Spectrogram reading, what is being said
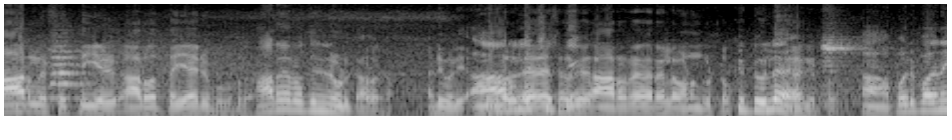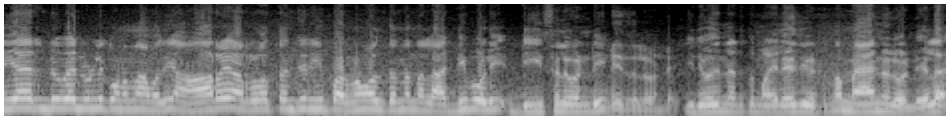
ആറ് ലക്ഷത്തി അറുപത്തയ്യായിരം രൂപ കൊടുക്കാം. ആറ് അറുപത്തഞ്ചിന് കൊടുക്കാം. അടിപൊളി. ആറ് ലക്ഷത്തി ആറര വരെ ലോണും കിട്ടും. കിട്ടൂല്ലേ? കിട്ടും. ആ അപ്പോൾ ഒരു പതിനയ്യായിരം രൂപേന്റെ ഉള്ളിൽ കൊണ്ടുവന്നാൽ മതി. ആറ് അറുപത്തഞ്ചിന് ഈ പറഞ്ഞ പോലെ തന്നെ നല്ല അടിപൊളി ഡീസൽ വണ്ടി. ഡീസൽ വണ്ടി. ഇരുപതിനടുത്ത് മൈലേജ് കിട്ടുന്ന മാനുവൽ വണ്ടി അല്ലേ?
